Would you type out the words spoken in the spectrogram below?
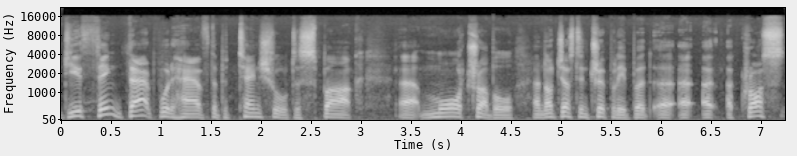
do you think that would have the potential to spark uh, more trouble, uh, not just in Tripoli, but uh, uh across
